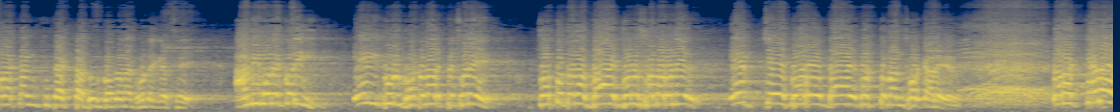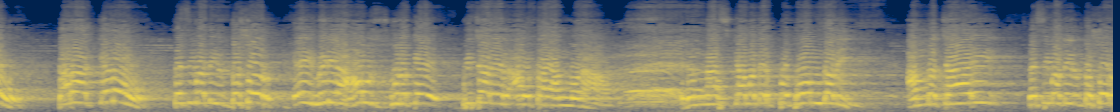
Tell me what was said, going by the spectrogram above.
অনাকাঙ্ক্ষিত একটা দুর্ঘটনা ঘটে গেছে। আমি মনে করি এই দুর্ঘটনার পেছনে যতটা দায় জনসাধারণের, এর চেয়ে বড় দায় বর্তমান সরকারের। তারা কেন তারা কেন প্রতিবাদীর দোষর এই মিডিয়া হাউস গুলোকে বিচারের আওতায় আনলো না? এজন্য আজকে আমাদের প্রথম দাবি, আমরা চাই পেশিবাদীর দোষর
